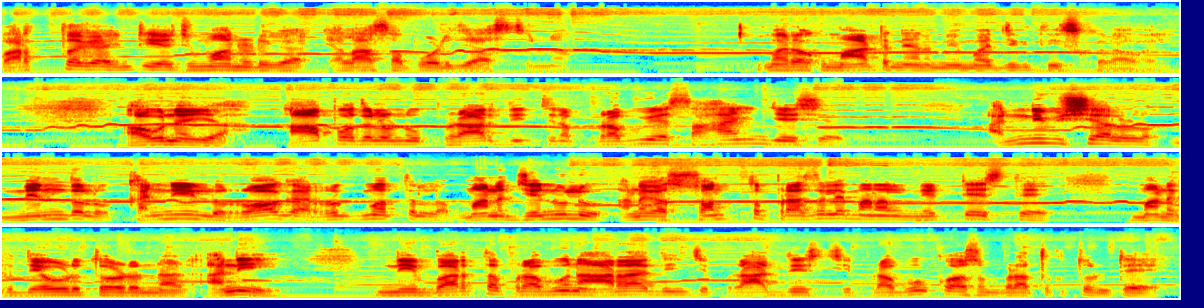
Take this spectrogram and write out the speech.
భర్తగా ఇంటి యజమానుడిగా ఎలా సపోర్ట్ చేస్తున్నావు? మరొక మాట నేను మీ మధ్యకి తీసుకురావాలి. అవునయ్యా ఆపదలో నువ్వు ప్రార్థించిన ప్రభువే సహాయం చేశాడు. అన్ని విషయాలలో నిందలు కన్నీళ్ళు రోగ రుగ్మతల్లో మన జనులు అనగా సొంత ప్రజలే మనల్ని నెట్టేస్తే మనకు దేవుడు తోడున్నాడు అని నీ భర్త ప్రభుని ఆరాధించి ప్రార్థించి ప్రభు కోసం బ్రతుకుతుంటే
